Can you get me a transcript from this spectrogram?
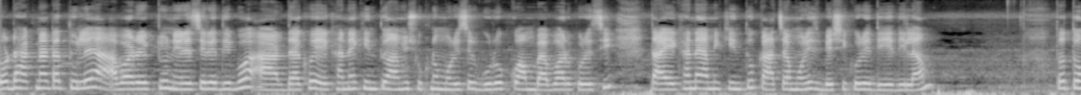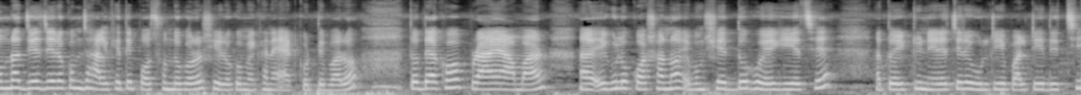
তো ঢাকনাটা তুলে আবার একটু নেড়ে চেড়ে দিব। আর দেখো, এখানে কিন্তু আমি শুকনো মরিচের গুঁড়ো কম ব্যবহার করেছি। তাই এখানে আমি কিন্তু কাঁচা মরিচ বেশি করে দিয়ে দিলাম। তো তোমরা যে যেরকম ঝাল খেতে পছন্দ করো, সেরকম এখানে অ্যাড করতে পারো। তো দেখো, প্রায় আমার এগুলো কষানো এবং সেদ্ধ হয়ে গিয়েছে। তো একটু নেড়ে চেড়ে উল্টিয়ে পাল্টিয়ে দিচ্ছি।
